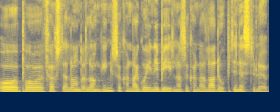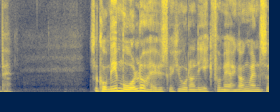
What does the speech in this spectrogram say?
Og på første eller andre langing så kan dere gå inn i bilen og så kan dere lade opp til neste løp. Så kom vi i mål, da. Jeg husker ikke hvordan det gikk for meg engang, men så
